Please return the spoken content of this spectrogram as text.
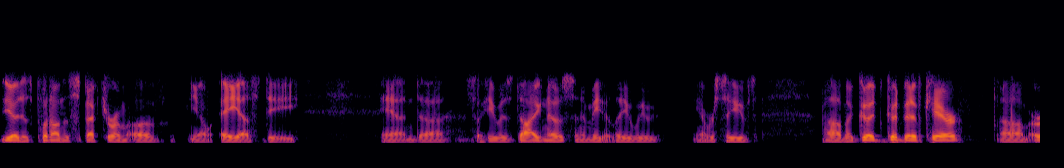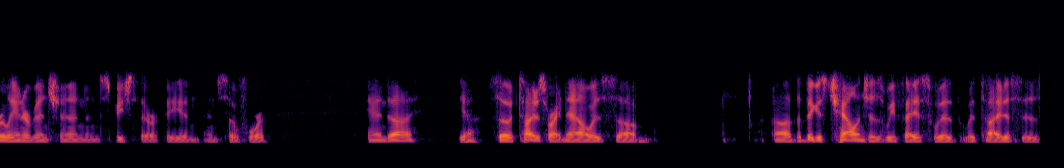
you know just put on the spectrum of you know ASD, and uh, so he was diagnosed and immediately we you know received um, a good good bit of care, um, early intervention and speech therapy and and so forth, and uh, yeah, so Titus right now is um, uh, the biggest challenges we face with with Titus is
